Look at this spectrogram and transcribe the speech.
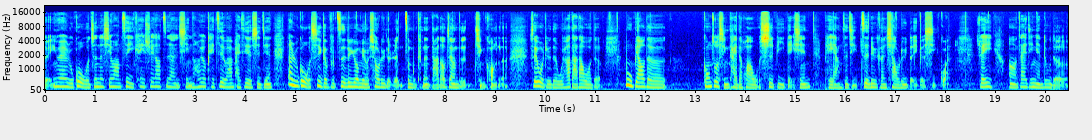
对，因为如果我真的希望自己可以睡到自然醒，然后又可以自由安排自己的时间，但如果我是一个不自律又没有效率的人，怎么可能达到这样的情况呢？所以我觉得我要达到我的目标的工作形态的话，我势必得先培养自己自律跟效率的一个习惯。所以，嗯，在今年度的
